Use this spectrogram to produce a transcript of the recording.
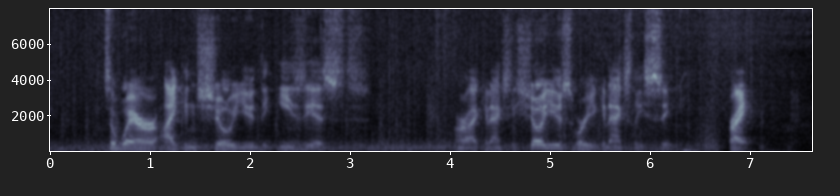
to where I can show you the easiest, or I can actually show you so where you can actually see. Right,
